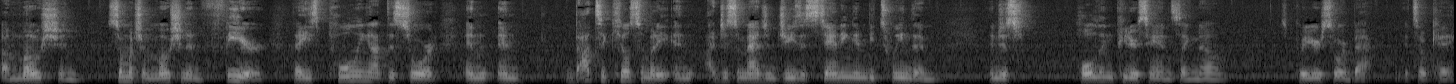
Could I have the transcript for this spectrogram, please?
emotion, so much emotion and fear that he's pulling out this sword and and about to kill somebody. And I just imagine Jesus standing in between them and just holding Peter's hand, and saying, "No, just put your sword back. It's okay."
